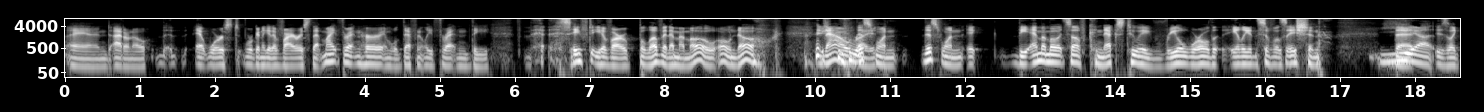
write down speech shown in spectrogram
and I don't know. At worst, we're going to get a virus that might threaten her, and will definitely threaten the safety of our beloved MMO. Oh no! now this one, this one, it the MMO itself connects to a real world alien civilization that is yeah, like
